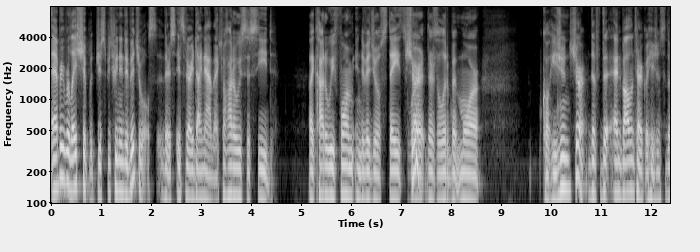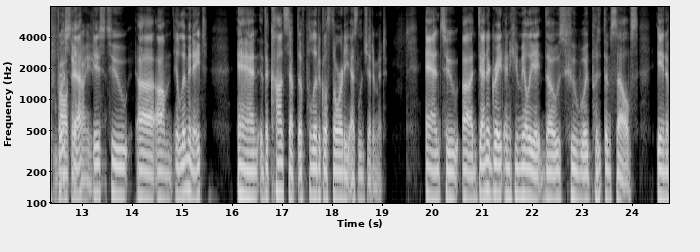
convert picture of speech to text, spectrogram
Every relationship with just between individuals, there's it's very dynamic. So how do we secede? Like, how do we form individual states Sure. where there's a little bit more cohesion? Sure, the the and voluntary cohesion. So the first Voluntary step cohesion, is to uh, um, eliminate and the concept of political authority as legitimate, and to uh, denigrate and humiliate those who would put themselves in a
